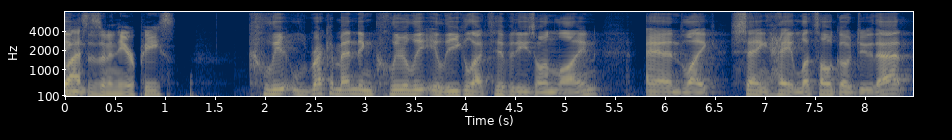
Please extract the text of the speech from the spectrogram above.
sunglasses and an earpiece. clear recommending clearly illegal activities online and like saying hey let's all go do that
